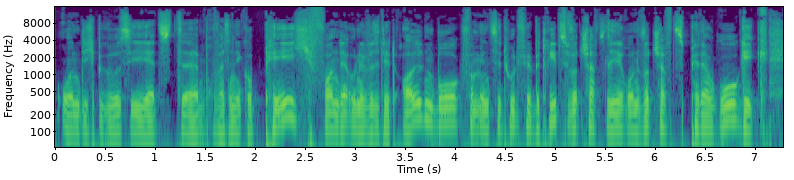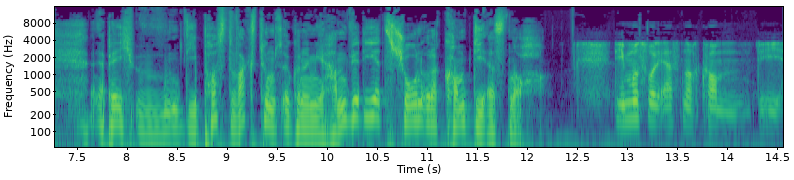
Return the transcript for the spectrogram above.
Und ich begrüße jetzt äh, Professor Nico Pech von der Universität Oldenburg vom Institut für Betriebswirtschaftslehre und Wirtschaftspädagogik. Herr Pech, die Postwachstumsökonomie, haben wir die jetzt schon oder kommt die erst noch? Die muss wohl erst noch kommen. Die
